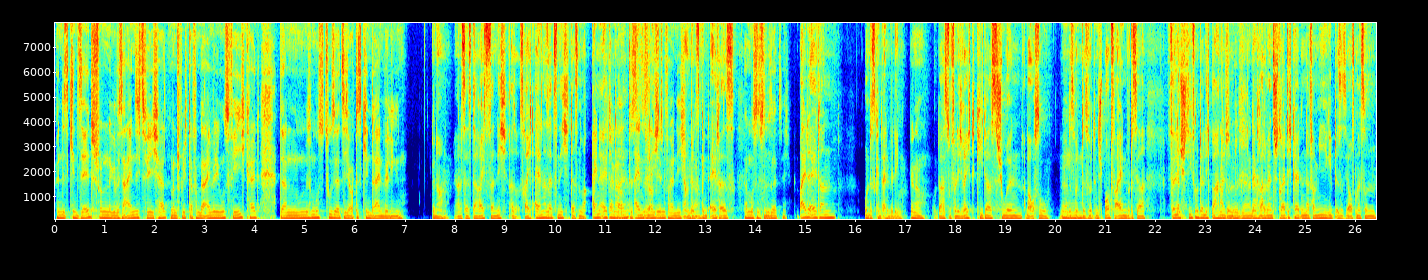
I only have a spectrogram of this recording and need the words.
Wenn das Kind selbst schon eine gewisse Einsichtsfähigkeit hat, man spricht da von der Einwilligungsfähigkeit, dann muss, muss zusätzlich auch das Kind einwilligen. Genau. Ja, das heißt, da reicht es dann nicht. Also es reicht einerseits nicht, dass nur ein Elternteil Genau, das- das einwilligt. auf jeden Fall nicht, Ja, und wenn das genau. Kind älter ist, Dann muss es zusätzlich. beide Eltern und das Kind einwilligen. Genau. Und da hast du völlig recht, Kitas, Schulen, aber auch so. Ja, das, wird, das wird in Sportvereinen wird es ja völlig stiefmütterlich behandelt. Absolut, und ja, ja, da- gerade wenn es Streitigkeiten in der Familie gibt, ist es ja oftmals so ein,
